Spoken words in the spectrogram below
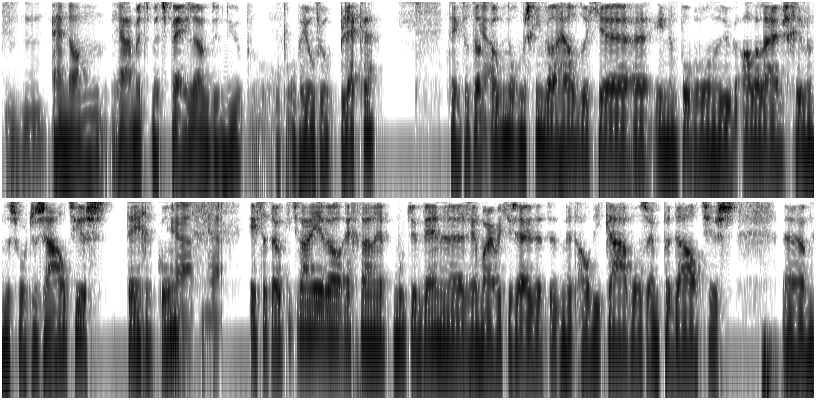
Mm -hmm. En dan ja, met, met spelen ook nu op, op, op heel veel plekken. Ik denk dat dat Ja. ook nog misschien wel helpt dat je uh, in een popronde natuurlijk allerlei verschillende soorten zaaltjes tegenkomt. Ja, ja. Is dat ook iets waar je wel echt aan hebt moeten wennen? Zeg maar wat je zei, dat het met al die kabels en pedaaltjes. Um,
